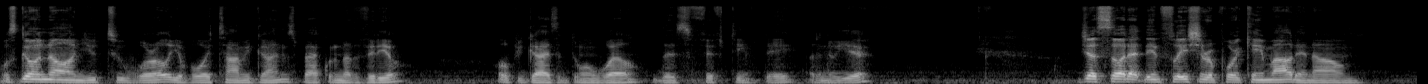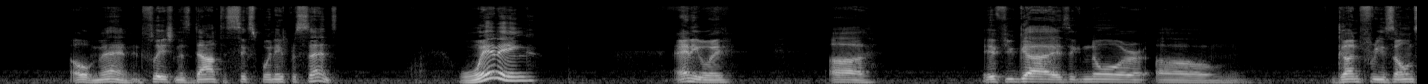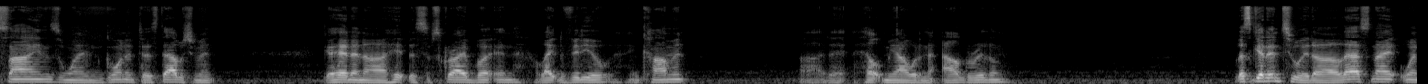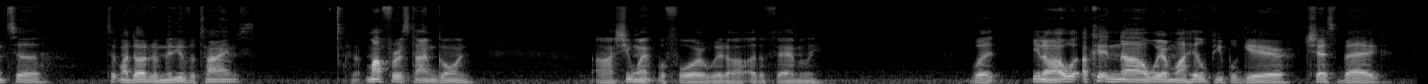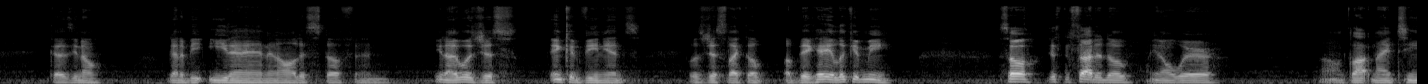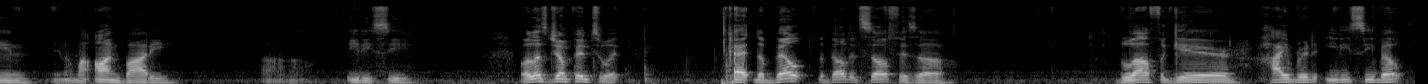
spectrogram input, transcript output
What's going on YouTube world? Your boy Tommy Gunzz back with another video. Hope you guys are doing well this 15th day of the new year. Just saw that the inflation report came out and um oh man, inflation is down to 6.8%. Winning. Anyway, uh if you guys ignore um gun-free zone signs when going into establishment, go ahead and uh, hit the subscribe button, like the video, and comment. Uh, that helped me out with an algorithm. Let's get into it. Uh, last night went to took my daughter to medieval times. My first time going. Uh, she went before with uh, other family, but you know I w I couldn't uh, wear my hill people gear, chest bag because you know gonna be eating and all this stuff and you know it was just inconvenience. It was just like a, a big hey look at me. So just decided to you know wear uh, Glock 19 you know my on body uh, EDC well let's jump into it. At the belt the belt itself is a blue alpha gear hybrid EDC belt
